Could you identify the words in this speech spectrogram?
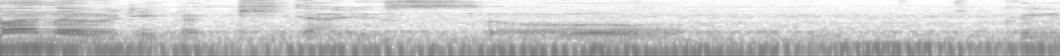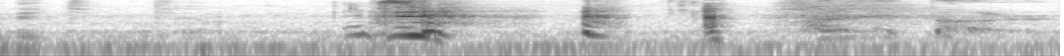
얼마나 우리가 기다렸어. 근데 진짜 할래벌.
